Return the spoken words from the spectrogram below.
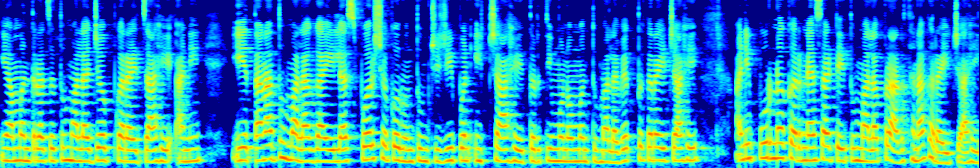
या मंत्राचा तुम्हाला जप करायचा आहे आणि येताना तुम्हाला गाईला स्पर्श करून तुमची जी पण इच्छा आहे तर ती मनोमन तुम्हाला व्यक्त करायची आहे आणि पूर्ण करण्यासाठी तुम्हाला प्रार्थना करायची आहे.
